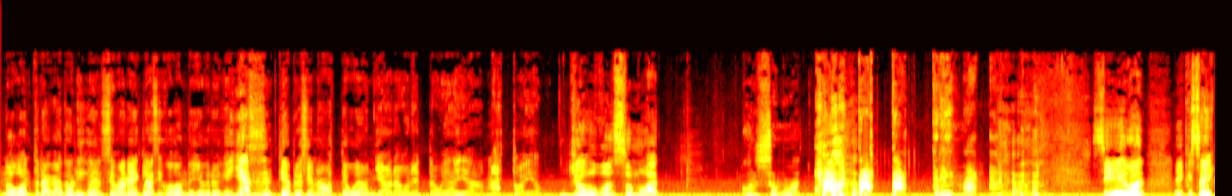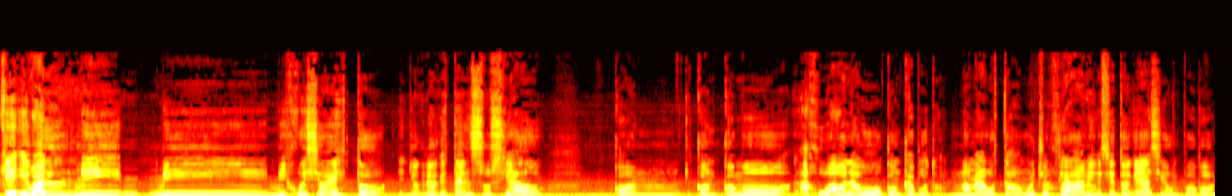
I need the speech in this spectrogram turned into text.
no contra Católica en semana de clásico, donde yo creo que ya se sentía presionado este weón, y ahora con esta weá ya más todavía. Yo, Gonzo Moat. Con su mu- ta, ta, ta, trema. Sí, bueno, es que sabéis que igual mi, mi, mi juicio a esto, yo creo que está ensuciado con, con cómo ha jugado la U con Caputo. No me ha gustado mucho el juego a mí. Siento que ha sido un poco.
